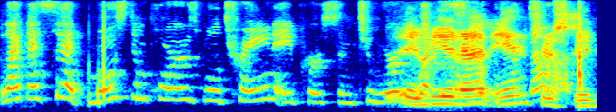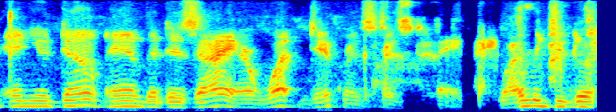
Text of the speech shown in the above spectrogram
Like I said, most employers will train a person to work. If like you're not skilled job. interested and you don't have the desire, what difference does it make? Why would you do it?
